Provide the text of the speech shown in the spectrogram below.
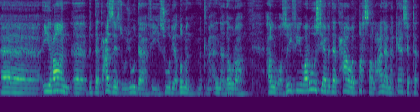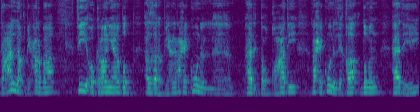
إيران آه، بدها تعزز وجودها في سوريا ضمن مثل ما قلنا دورها الوظيفي وروسيا بدها تحاول تحصل على مكاسب تتعلق بحربها في أوكرانيا ضد الغرب. يعني راح يكون آه، هذه التوقعاتي راح يكون اللقاء ضمن هذه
